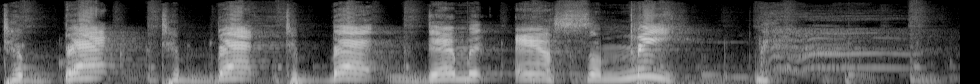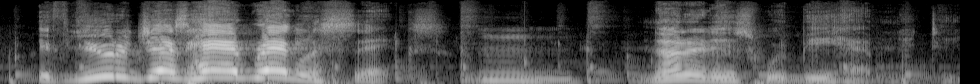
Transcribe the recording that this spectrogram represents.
to back to back to back. Damn it, answer me. if you'd have just had regular sex, mm. none of this would be happening to you.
